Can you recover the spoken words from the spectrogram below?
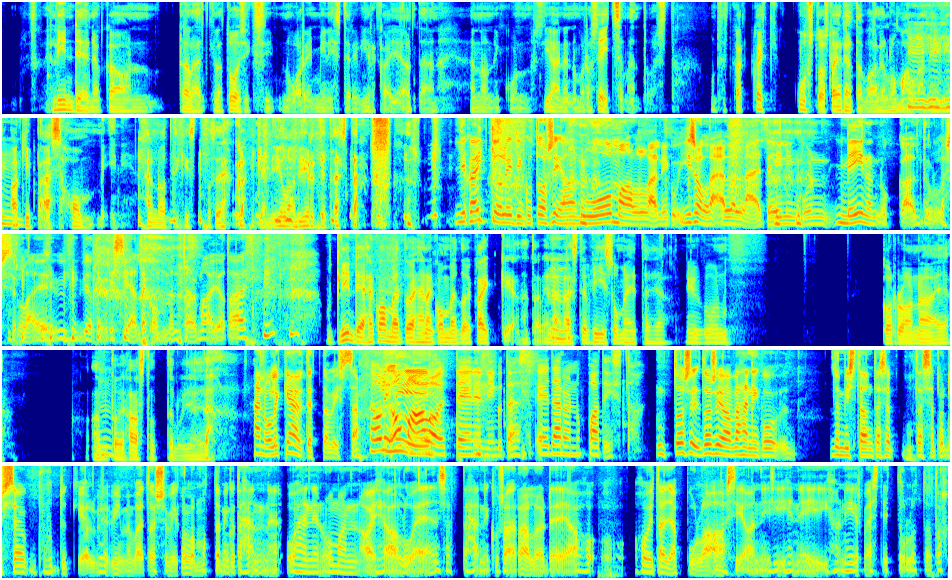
Lindeen, joka on tällä hetkellä toisiksi nuorin ministeri virkaiältään, hän on niin kuin sijainen numero 17. Mutta ka- kaikki 16 edeltävää oli lomalla, mm-hmm. niin Aki pääsi hommiin. Hän otti tosiaan kaiken ilon irti tästä. Ja kaikki oli niinku tosiaan lomalla niinku isolla älällä, että ei niinku meinannutkaan tulla jotenkin sieltä kommentoimaan jotain. Mutta Lindeen hän kommentoi, hän kommentoi kaikkea, tätä venäläisten viisumeita ja niin kuin koronaa ja antoi mm. haastatteluja. Ja, Hän oli käytettävissä. Se oli Niin. oma-aloitteinen niin tässä, että ei tarvinnut patistaa. Tosi, tosiaan vähän niin kuin, no mistä on tässä, tässä podissa jo puhuttukin, oliko se viime vai toisessa viikolla, mutta niin kuin tähän hänen oman aihealueensa, tähän niin sairaaloiden ja ho- hoitajapula-asiaan, niin siihen ei ihan hirveästi tullut, tota,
